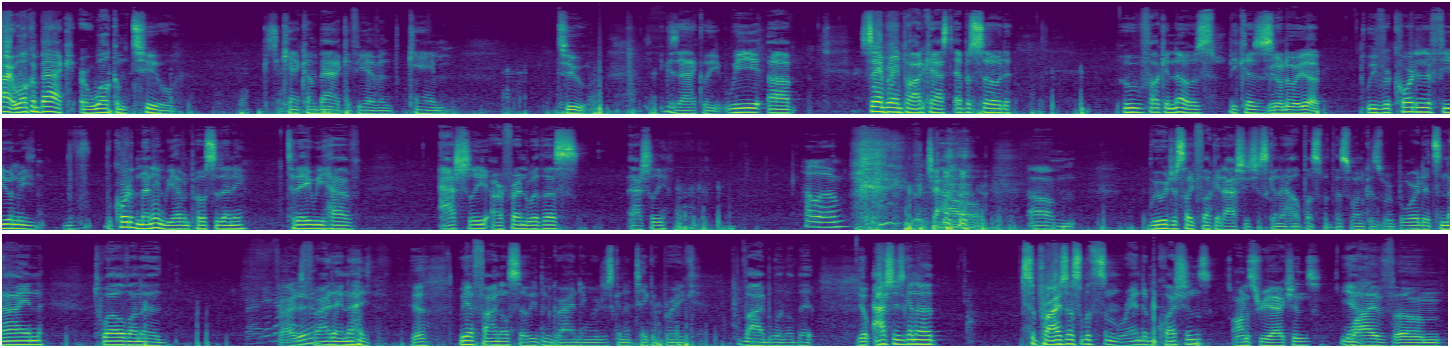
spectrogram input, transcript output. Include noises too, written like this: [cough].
All right, welcome back, or welcome to, because you can't come back if you haven't came. Two. Exactly. We uh, same brain podcast episode. Who fucking knows? Because We don't know yet. we've recorded a few and we, we've recorded many and we haven't posted any. Today we have Ashley, our friend, with us. Ashley, Hello. [laughs] ciao. [laughs] um, we were just like, fuck it. Ashley's just gonna help us with this one because we're bored. It's nine, twelve on a Friday? Friday night. Yeah. We have finals, so we've been grinding. We're just gonna take a break, vibe a little bit. Yep. Ashley's gonna surprise us with some random questions. Honest reactions. Yeah. Live um,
